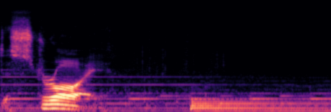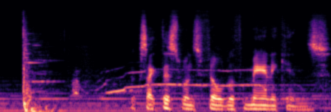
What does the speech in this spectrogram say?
Destroy. Looks like this one's filled with mannequins.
